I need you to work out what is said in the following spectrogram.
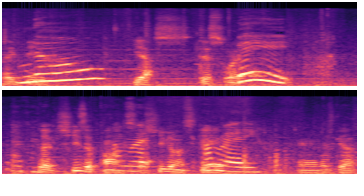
Like this. No, Yes, this way. babe. Okay. Look, she's a punk, so she's gonna skate. I'm ready. Yeah, let's go.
